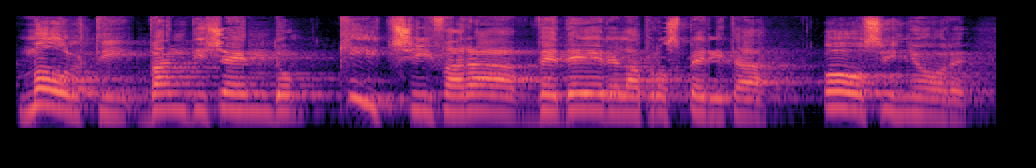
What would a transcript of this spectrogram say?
Molti vanno dicendo, chi ci farà vedere la prosperità? Oh Signore,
